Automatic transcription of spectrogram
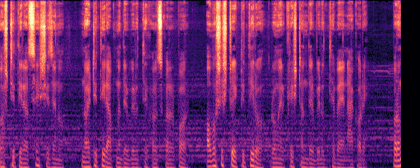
দশটি তীর আছে, সে যেন নয়টি তীর আপনাদের বিরুদ্ধে খরচ করার পর অবশিষ্ট একটি তীরও রোমের খ্রিস্টানদের বিরুদ্ধে ব্যয় না করে, বরং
